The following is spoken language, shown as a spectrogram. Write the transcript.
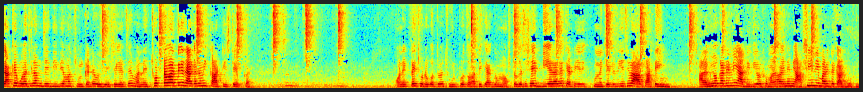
যাকে বলেছিলাম যে দিদি আমার চুল কাটে ওই যে এসে গেছে মানে ছোট্টবেলা থেকে যার কাছে আমি কাটি স্টেপ কাট। অনেকটাই ছোট করতে হবে, চুল পুরো তলার দিকে একদম নষ্ট হয়ে গেছে। সেই বিয়ের আগে কেটে মানে কেটে দিয়েছিল আর কাটেইনি। আর আমিও কাটেনি, আর দিদিরও সময় হয়নি, আমি আসিনি বাড়িতে কাটবো কি?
